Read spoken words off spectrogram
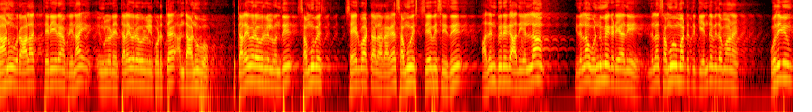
நானும் ஒரு ஆளாக தெரிகிறேன் அப்படின்னா எங்களுடைய தலைவர் அவர்கள் கொடுத்த அந்த அனுபவம். தலைவர் அவர்கள் வந்து சமூக செயற்பாட்டாளராக சமூக சேவை செய்து அதன் பிறகு அது எல்லாம் இதெல்லாம் ஒன்றுமே கிடையாது. இதெல்லாம் சமூக மாற்றத்திற்கு எந்த விதமான உதவியும்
